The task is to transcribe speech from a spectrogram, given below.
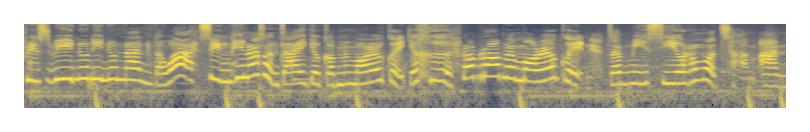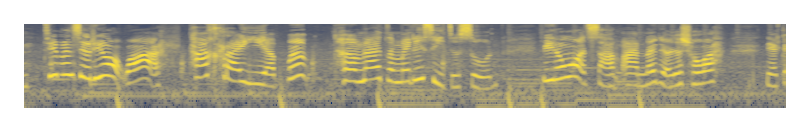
ฟริสบี้นู่นนี่นู่นนั่น แต่ว่าสิ่งที่น่าสนใจเกี่ยวกับ Memorial Glade ก็คือ รอบๆ Memorial Glade เนี่ย จะมีซีลทั้งหมด 3 อัน ที่เป็นซีลที่บอกว่า ถ้าใครเหยียบปุ๊บเทอมแรกจะไม่ได้ 4.0 มีทั้งหมด 3 อันแล้วเดี๋ยวจะโชว์ว่าเนี่ยใก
